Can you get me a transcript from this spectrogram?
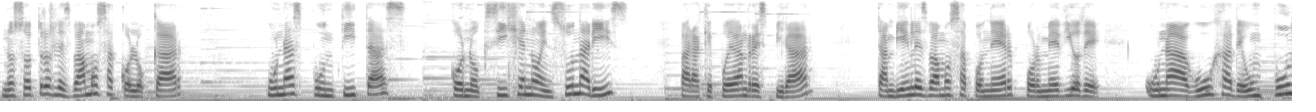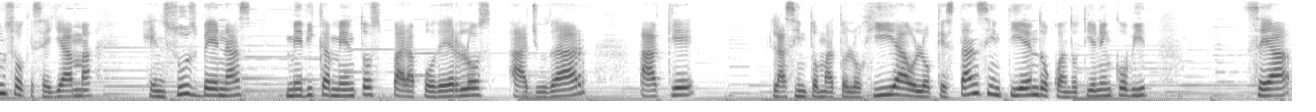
nosotros les vamos a colocar unas puntitas con oxígeno en su nariz para que puedan respirar. También les vamos a poner por medio de una aguja, de un punzo que se llama en sus venas, medicamentos para poderlos ayudar a que la sintomatología o lo que están sintiendo cuando tienen COVID sea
